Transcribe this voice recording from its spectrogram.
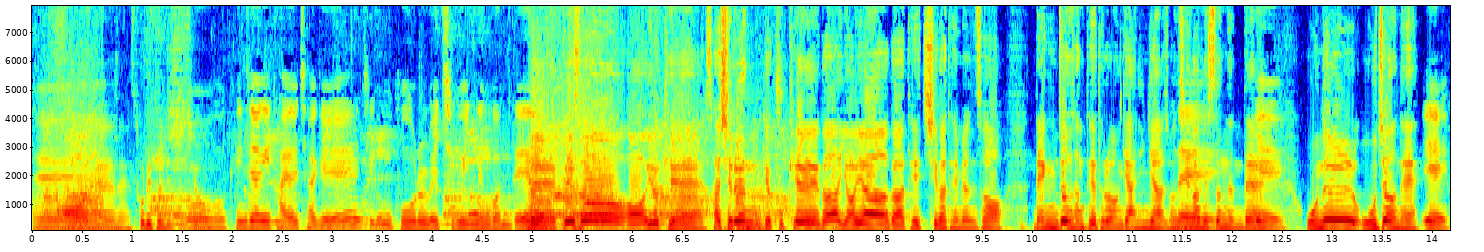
네. 네. 아, 네네. 네. 소리 들리시죠? 어, 굉장히 가열차게 지금 구호를 외치고 있는 건데요. 네. 그래서, 어, 이렇게 사실은 음. 국회가 여야가 대치가 되면서 냉전 상태에 들어간 게 아니냐 저는 네. 생각했었는데 예. 오늘 오전에 예.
